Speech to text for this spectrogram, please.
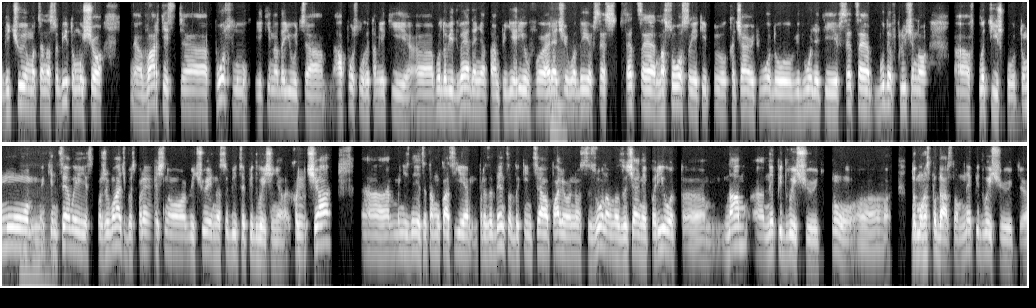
відчуємо це на собі, тому що е, вартість е, послуг, які надаються, а послуги там які е, водовідведення, там підігрів е, гарячої води, все все це насоси, які е, качають воду, відводять її, все це буде включено е, в платіжку. Тому кінцевий споживач, безперечно, відчує на собі це підвищення. Хоча е, мені здається, там указ є президента до кінця опалювального сезону в надзвичайний період е, нам е, не підвищують. Ну е, домогосподарствам не підвищують е,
